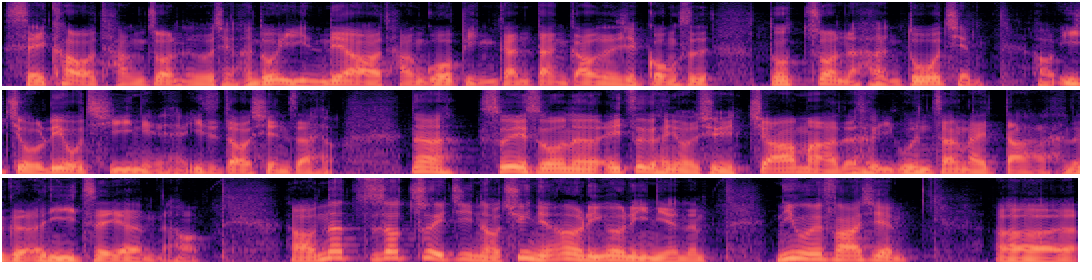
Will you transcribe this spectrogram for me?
谁靠糖赚很多钱？很多饮料啊、糖果、饼干、蛋糕的一些公司都赚了很多钱。好，一九六七年一直到现在哈，那所以说呢，诶，这个很有趣，JAMA 的文章来打那个 NEJM 的哈，好，那直到最近哦，去年二零二零年呢，你会发现。呃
